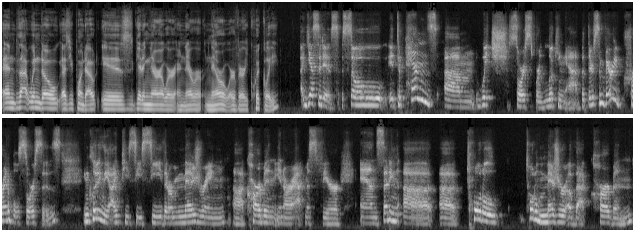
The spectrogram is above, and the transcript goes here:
And that window, as you point out, is getting narrower and narrower, narrower very quickly. Yes, it is. So it depends um, which source we're looking at, but there's some very credible sources, including the IPCC, that are measuring uh, carbon in our atmosphere and setting a, a total total measure of that carbon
